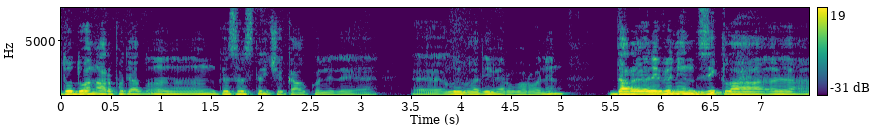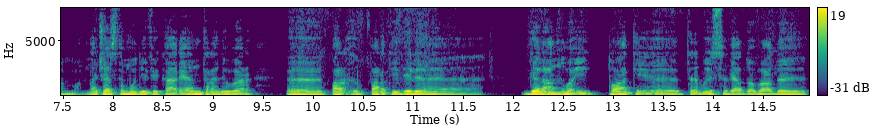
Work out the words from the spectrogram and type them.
Dodon ar putea încă să strice calculele lui Vladimir Voronin, dar revenind, zic, la această modificare, într-adevăr, partidele de la noi, toate, trebuie să dea dovadă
